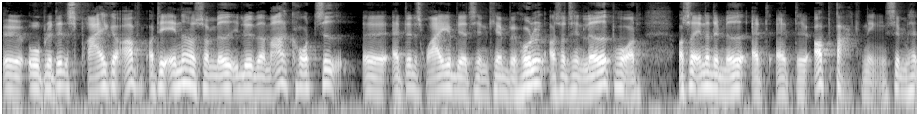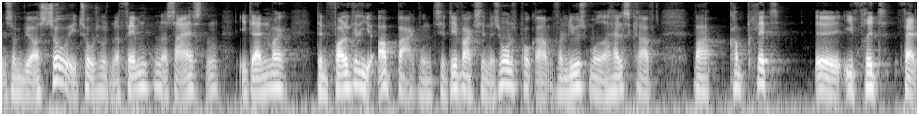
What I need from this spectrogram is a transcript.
øh, åbne den sprække op, og det ender så med i løbet af meget kort tid, øh, at den sprække bliver til en kæmpe hul, og så til en ladeport, og så ender det med, at, at øh, opbakningen, simpelthen som vi også så i 2015 og 16 i Danmark, den folkelige opbakning til det vaccinationsprogram for livsmoder og halskræft, var komplet øh, i frit fald.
